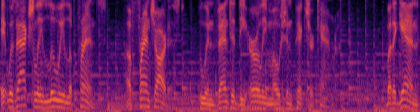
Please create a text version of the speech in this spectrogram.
It was actually Louis Le Prince, a French artist, who invented the early motion picture camera. But again,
